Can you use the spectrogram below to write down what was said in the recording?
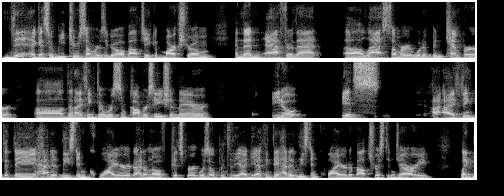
the, I guess it would be two summers ago about Jacob Markstrom. And then after that, uh, last summer, it would have been Kuemper. Uh, that I think there was some conversation there. You know, it's I, think that they had at least inquired. I don't know if Pittsburgh was open to the idea. I think they had at least inquired about Tristan Jarry. Like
